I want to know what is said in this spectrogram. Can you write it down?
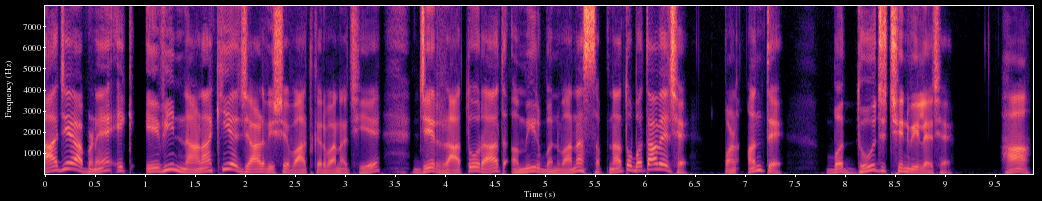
આજે આપણે એક એવી નાણાકીય જાળ વિશે વાત કરવાના છીએ, જે રાતોરાત અમીર બનવાના સપના તો બતાવે છે, પણ અંતે બધું જ છીનવી લે છે. હા,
